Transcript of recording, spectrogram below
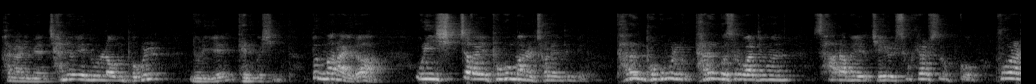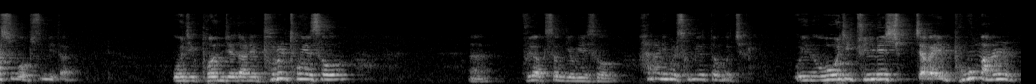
하나님의 자녀의 놀라운 복을 누리게 되는 것입니다. 뿐만 아니라 우리 십자가의 복음만을 전해야 됩니다. 다른 복음을 다른 것을 가지고는 사람의 죄를 속해할 수 없고 구원할 수가 없습니다. 오직 번제단의 불을 통해서 어, 구약 성경에서 하나님을 섬겼던 것처럼 우리는 오직 주님의 십자가의 복음만을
